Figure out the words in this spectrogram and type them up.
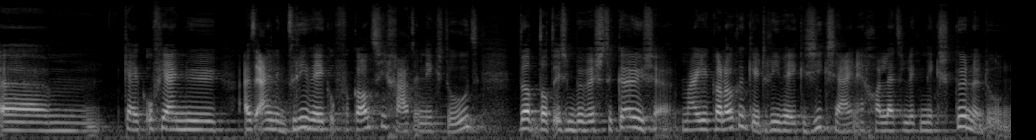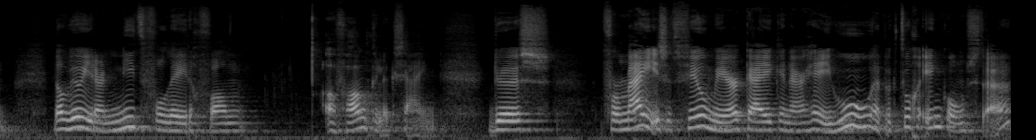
Um, kijk, of jij nu uiteindelijk drie weken op vakantie gaat en niks doet, dat, dat is een bewuste keuze. Maar je kan ook een keer drie weken ziek zijn en gewoon letterlijk niks kunnen doen. Dan wil je daar niet volledig van afhankelijk zijn. Dus voor mij is het veel meer kijken naar, hey, hoe heb ik toch inkomsten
